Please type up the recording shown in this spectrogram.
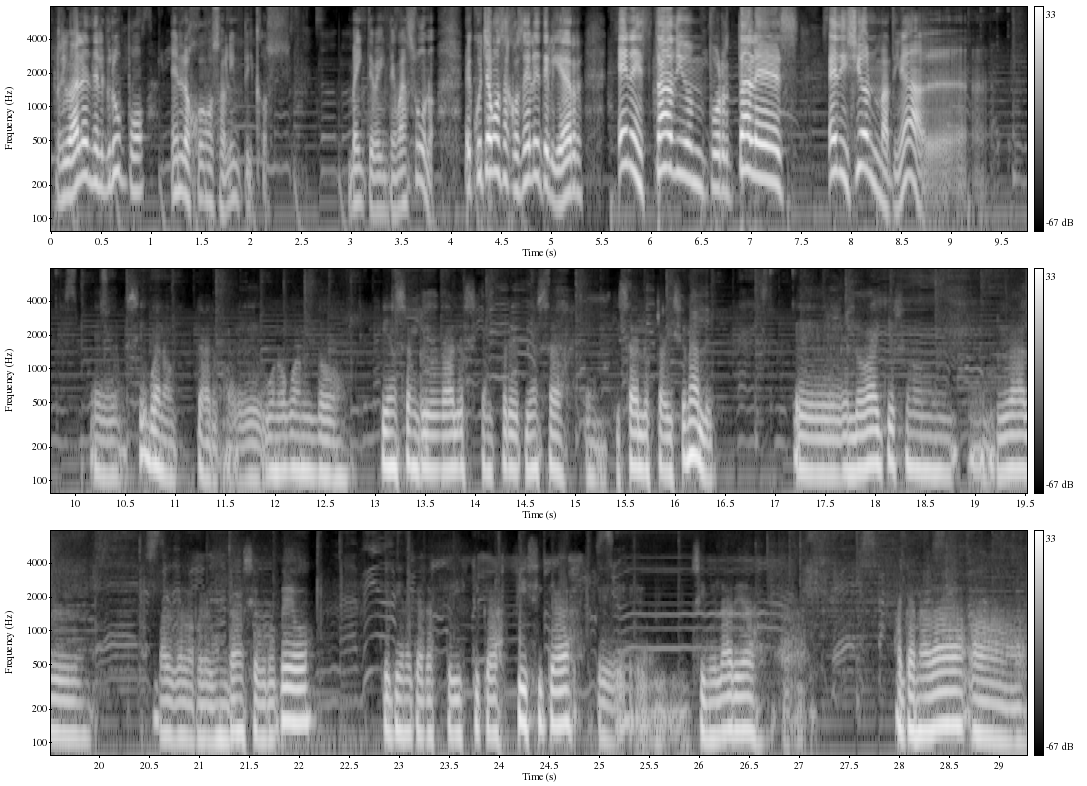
rivales del grupo en los Juegos Olímpicos. 2020 más 1. Escuchamos a José Letelier en Estadio en Portales, edición matinal. Eh, sí, bueno, claro, eh, uno cuando piensa en rivales siempre piensa en quizás los tradicionales. Eh, Eslovaquia es un, rival, valga la redundancia, europeo, que tiene características físicas eh, similares a, Canadá, a,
